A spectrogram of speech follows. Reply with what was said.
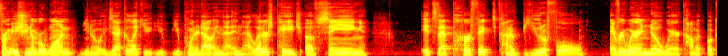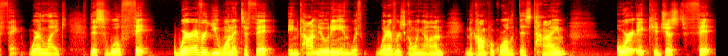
from issue number one, you know, exactly like you you you pointed out in that in that letters page of saying it's that perfect kind of beautiful everywhere and nowhere comic book thing where like this will fit wherever you want it to fit in continuity and with whatever's going on in the comic book world at this time or it could just fit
